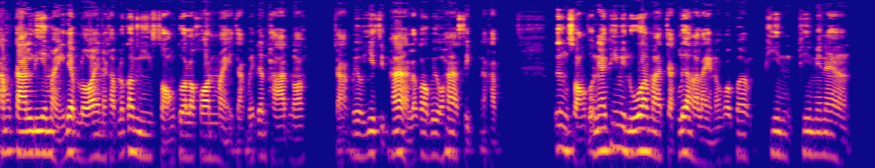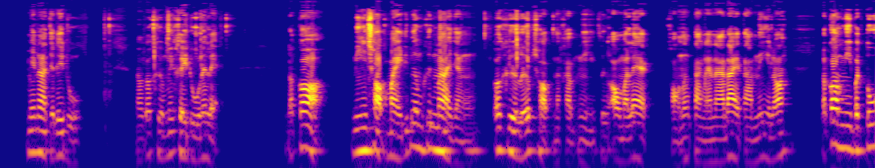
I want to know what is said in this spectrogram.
ทำการรีใหม่เรียบร้อยนะครับ แล้วก็มี 2 ตัวละครใหม่จาก b บ t เ l ิ p a s s เนาะจากเวล25 แล้วก็เวล50 นะครับ ซึ่ง 2 ตัวนี้พี่ไม่รู้ว่ามาจากเรื่องอะไรเนาะเพราะว่าพี่พี่ไม่น่าไม่น่าจะได้ดูเนาะก็คือไม่เคยดูนั่นแหละ แล้วก็มีช็อปใหม่ที่เพิ่มขึ้นมาอย่างก็คือเลิฟช็อปนะครับนี่ซึ่งเอามาแลกของต่างๆ นานาได้ตามนี้เนาะแล้วก็มีประตู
